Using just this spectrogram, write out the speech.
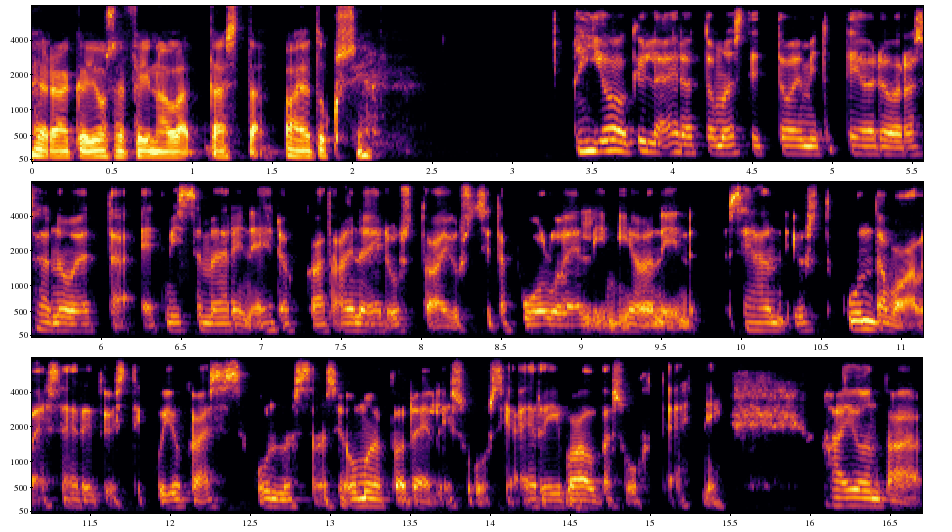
Herääkö Josefinalla tästä ajatuksia? Joo, kyllä ehdottomasti toi, mitä Teodora sanoi, että, että missä määrin ehdokkaat aina edustaa just sitä puolueen linjaa, niin sehän just kuntavaaleissa erityisesti, kun jokaisessa kunnassa on se oma todellisuus ja eri valtasuhteet, niin hajontaa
